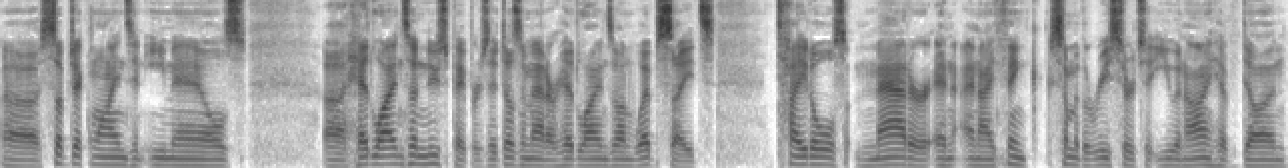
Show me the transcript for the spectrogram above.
uh, subject lines and emails, uh, headlines on newspapers. It doesn't matter. Headlines on websites, titles matter. And and I think some of the research that you and I have done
